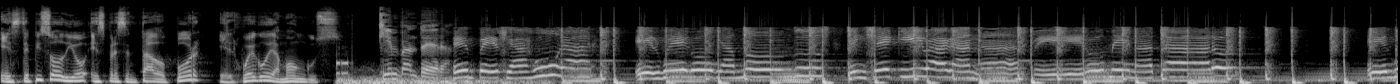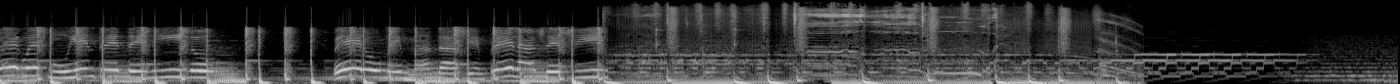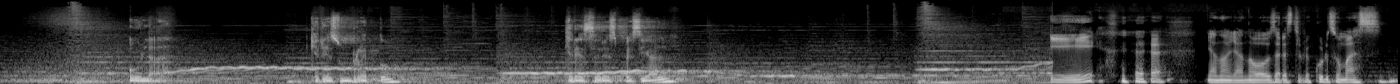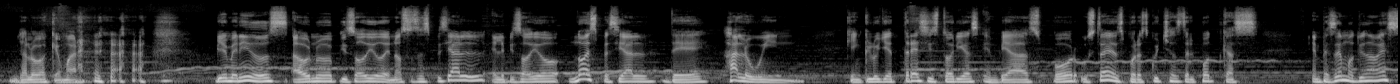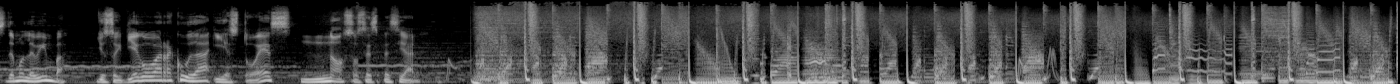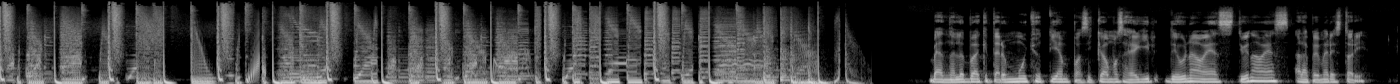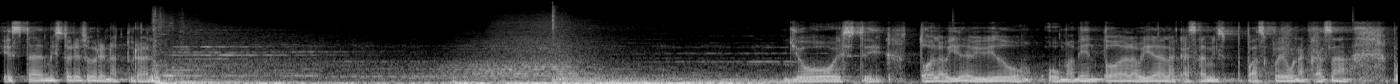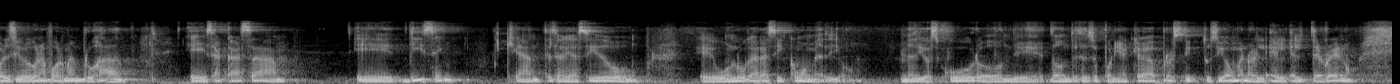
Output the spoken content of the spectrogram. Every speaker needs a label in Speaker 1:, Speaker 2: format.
Speaker 1: Este episodio es presentado por El Juego de Among Us.
Speaker 2: ¿Quién Pantera?
Speaker 3: Empecé a jugar el juego de
Speaker 4: ¿Quieres ser especial?
Speaker 1: Y ya no, ya no voy a usar este recurso más, ya lo voy a quemar. Bienvenidos a un nuevo episodio de No Sos Especial, el episodio no especial de Halloween, que incluye tres historias enviadas por ustedes, por escuchas del podcast. Empecemos de una vez, démosle bimba. Yo soy Diego Barracuda y esto es No Sos Especial. No les voy a quitar mucho tiempo, así que vamos a seguir de una vez, de una vez a la primera historia.
Speaker 4: Esta es mi historia sobrenatural. Yo, este, toda la vida he vivido, o más bien toda la vida, la casa de mis papás fue una casa, por decirlo de alguna forma, embrujada. Esa casa, eh, dicen que antes había sido eh, un lugar así como medio, medio oscuro, donde, donde se suponía que había prostitución, bueno, el, el- el terreno,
